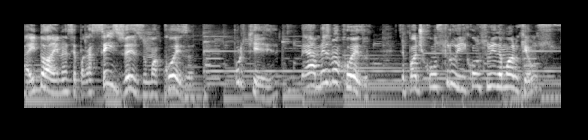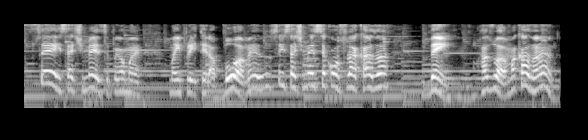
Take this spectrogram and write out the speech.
Aí dói, né? Você pagar seis vezes uma coisa. Por quê? É a mesma coisa. Você pode construir. Construir demora o quê? Uns seis, sete meses. Você pegar uma, uma empreiteira boa mesmo, seis, sete meses você constrói a casa bem, razoável. Uma casa, né?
